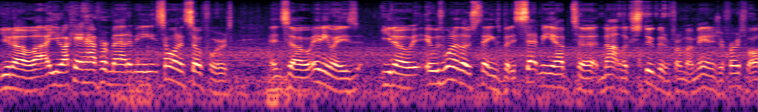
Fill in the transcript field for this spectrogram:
you know, I, you know, I can't have her mad at me, and so on and so forth." And so, anyways, you know, it, it was one of those things, but it set me up to not look stupid in front of my manager, first of all,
